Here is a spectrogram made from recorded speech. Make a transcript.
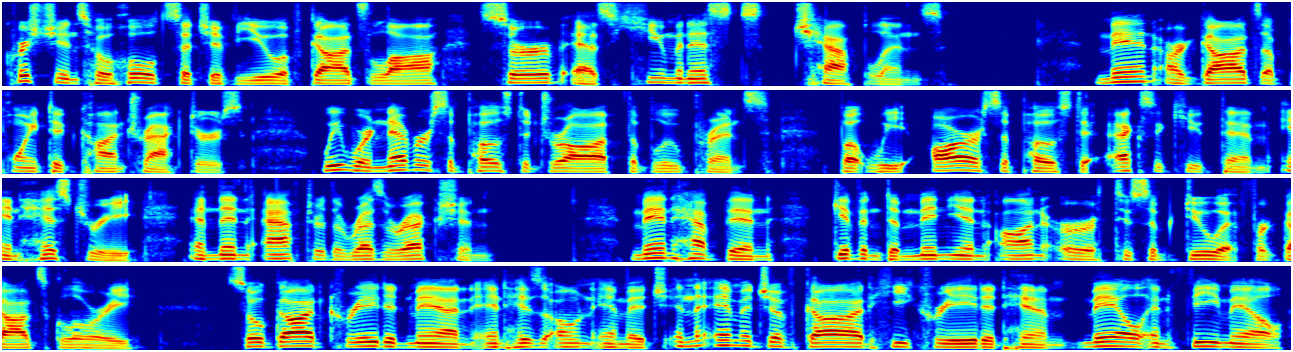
Christians who hold such a view of God's law serve as humanists' chaplains. Men are God's appointed contractors. We were never supposed to draw up the blueprints, but we are supposed to execute them in history and then after the resurrection. Men have been given dominion on earth to subdue it for God's glory. So God created man in his own image. In the image of God, he created him. Male and female,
